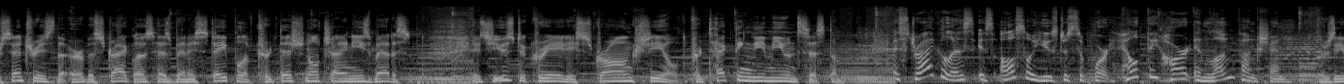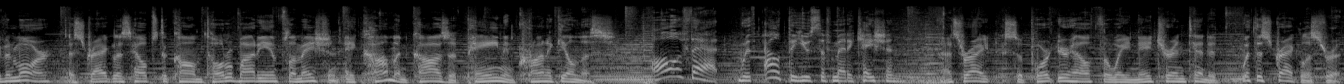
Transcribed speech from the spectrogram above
For centuries, the herb astragalus has been a staple of traditional Chinese medicine. It's used to create a strong shield, protecting the immune system. Astragalus is also used to support healthy heart and lung function. There's even more. Astragalus helps to calm total body inflammation, a common cause of pain and chronic illness. All of that without the use of medication. That's right. Support your health the way nature intended with astragalus root.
